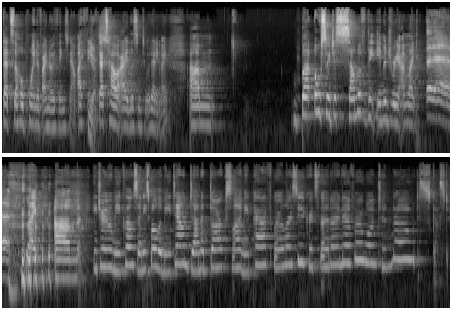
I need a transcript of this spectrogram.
that's the whole point of I know things now. I think Yes. that's how I listen to it anyway. Um, but also just some of the imagery i'm like like um he drew me close and he swallowed me down down a dark slimy path where lie secrets that i never want to know. Disgusting.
